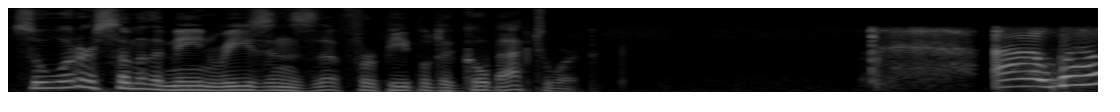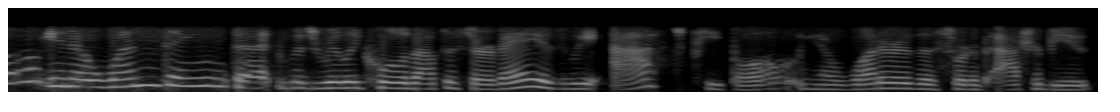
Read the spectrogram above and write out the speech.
So, what are some of the main reasons for people to go back to work? Uh, well, you know, one thing that was really cool about the survey is we asked people, you know, what are the sort of attributes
